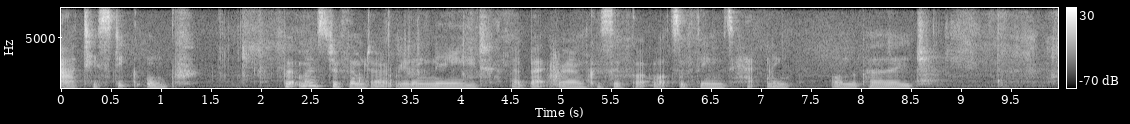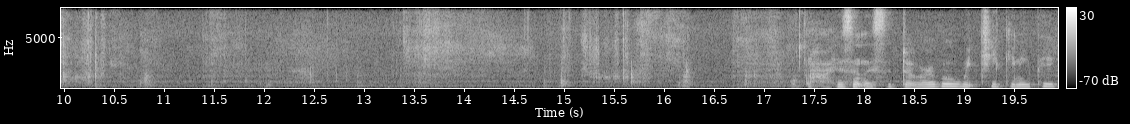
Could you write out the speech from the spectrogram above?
artistic oomph. But most of them don't really need a background because they've got lots of things happening on the page. Isn't this adorable witchy guinea pig?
